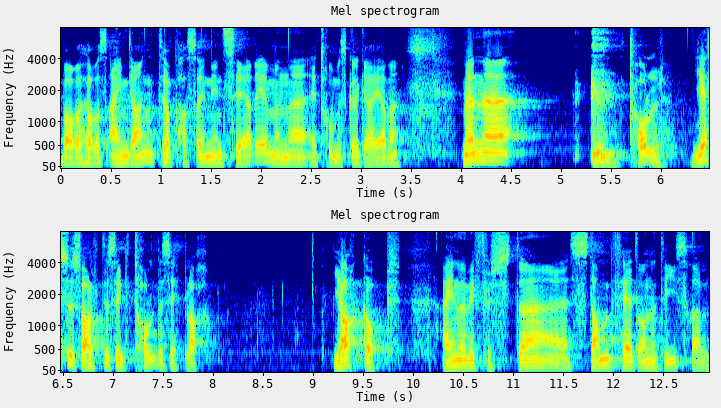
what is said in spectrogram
bare høres én gang, til å passe inn i en serie, men eh, jeg tror vi skal greie det. Men eh, tolv Jesus valgte seg tolv disipler. Jakob, en av de første stamfedrene til Israel,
